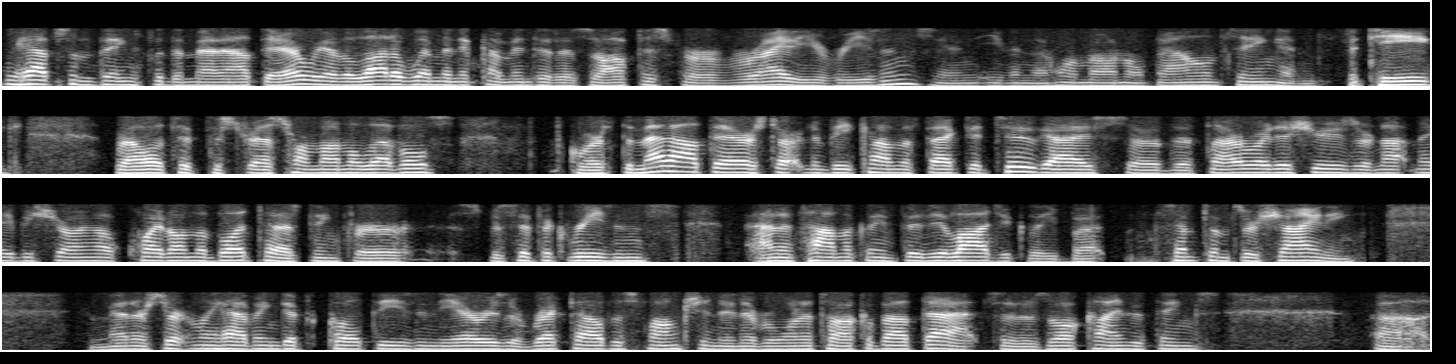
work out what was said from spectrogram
we have some things for the men out there. We have a lot of women that come into this office for a variety of reasons, and even the hormonal balancing and fatigue relative to stress hormonal levels. Of course, the men out there are starting to become affected too, guys. So the thyroid issues are not maybe showing up quite on the blood testing for specific reasons, anatomically and physiologically, but symptoms are shining. men are certainly having difficulties in the areas of erectile dysfunction. They never want to talk about that. So there's all kinds of things uh,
